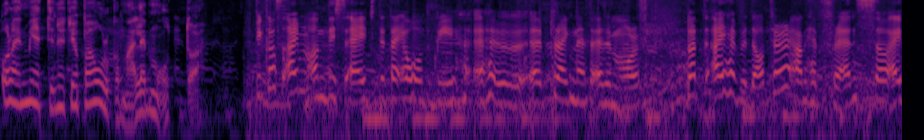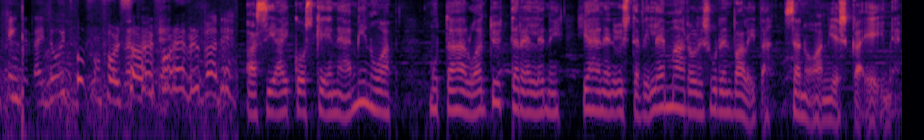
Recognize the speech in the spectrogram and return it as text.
Olen miettinyt jopa ulkomaille muuttoa. Because I'm on this age that I won't be uh, uh, pregnant anymore. But I have a daughter, I have friends, so I think that I do it for, for sorry for everybody. Asia ei koske enää minua, mutta haluan tyttärelleni ja hänen ystävilleen mahdollisuuden valita, sanoo Anjeska Eime.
